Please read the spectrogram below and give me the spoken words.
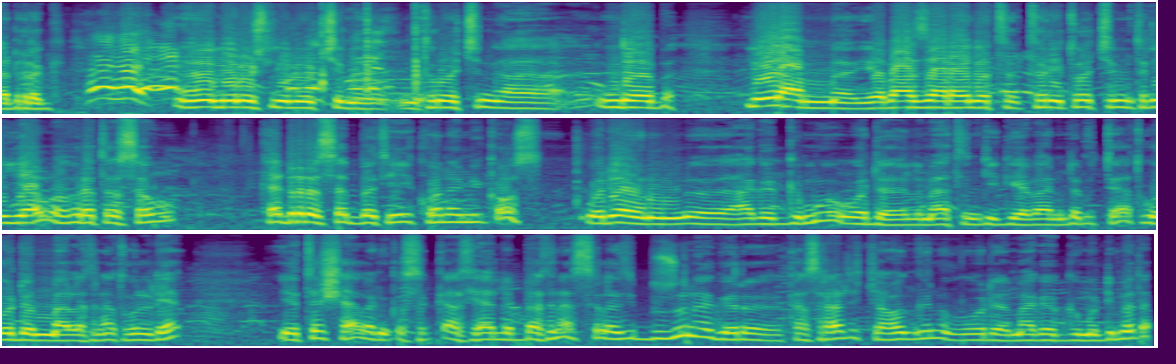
ማድረግ፣ ሌሎች ሌሎችን እንትኖችን እንደ ሌላም የባዛር አይነት ትርኢቶችን እንትን እያሉ ህብረተሰቡ ከደረሰበት የኢኮኖሚ ቀውስ ወዲያውኑ አገግሞ ወደ ልማት እንዲገባ እንደምታያት ወደ ማለት ናት ወልዲያ የተሻለ እንቅስቃሴ ያለባት ናት። ስለዚህ ብዙ ነገር ከስራለች። አሁን ግን ወደ ማገገሙ እንዲመጣ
